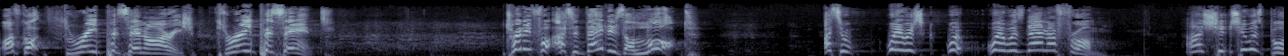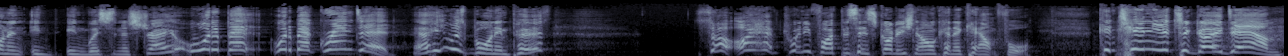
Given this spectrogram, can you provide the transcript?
I've got 3% Irish. 3%. 24. I said, That is a lot. I said, Where was, where, where was Nana from? Uh, she, she was born in, in, in Western Australia. What about, what about Granddad? Uh, he was born in Perth. So I have 25% Scottish no one can account for. Continue to go down.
